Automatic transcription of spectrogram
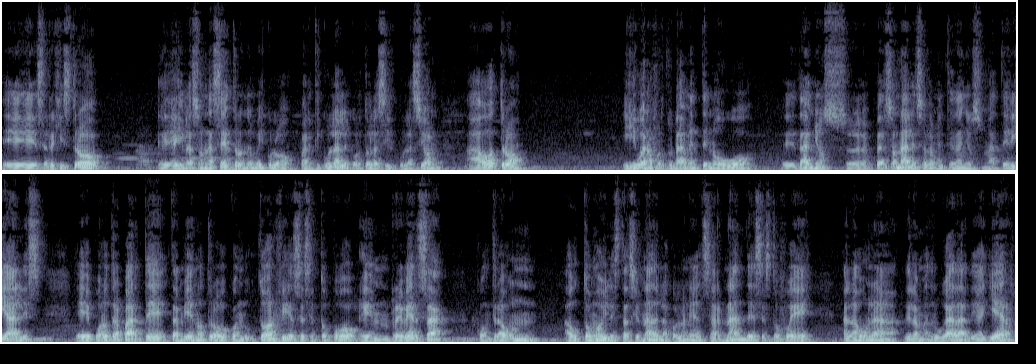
Eh, se registró eh, ahí en la zona centro donde un vehículo particular le cortó la circulación a otro y bueno, afortunadamente no hubo eh, daños personales, solamente daños materiales. por otra parte, también otro conductor, fíjese, se topó en reversa contra un automóvil estacionado en la colonia El Hernández. Esto fue a la una de la madrugada de ayer.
